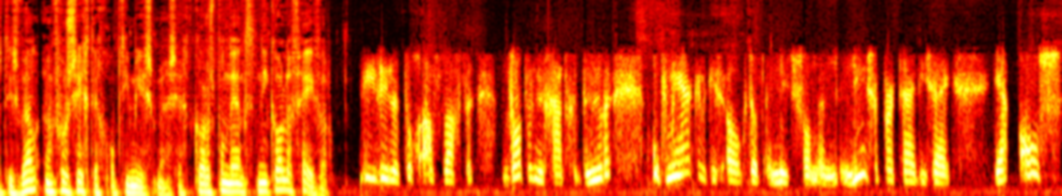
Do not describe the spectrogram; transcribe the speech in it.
het is wel een voorzichtig optimisme, zegt correspondent Nicole Fever. Die willen toch afwachten wat er nu gaat gebeuren. Opmerkelijk is ook dat een lid van een linkse partij die zei... ja, als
